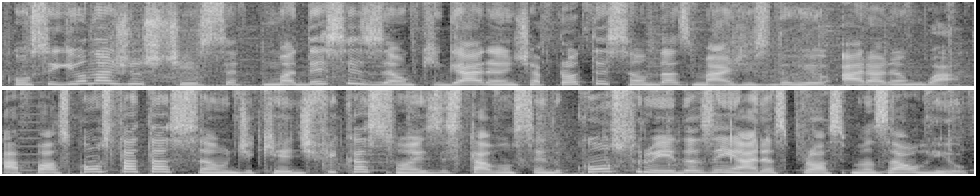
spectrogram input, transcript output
conseguiu na Justiça uma decisão que garante a proteção das margens do rio Araranguá, após constatação de que edificações estavam sendo construídas em áreas próximas ao rio.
